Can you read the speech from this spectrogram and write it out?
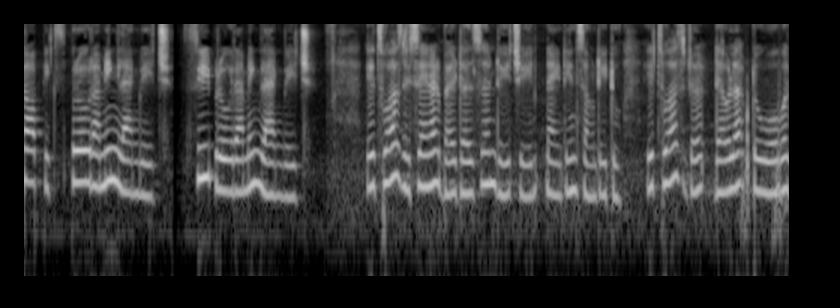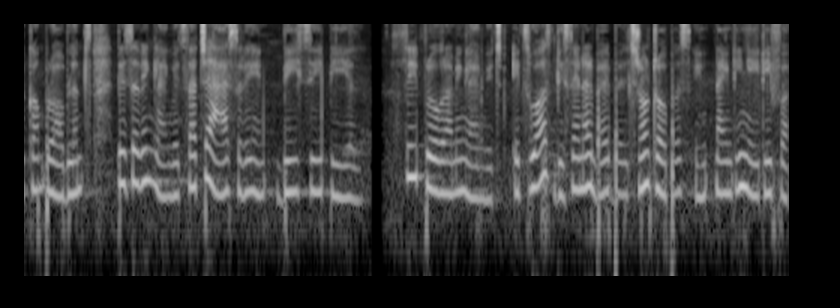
Topics Programming Language C Programming Language it was designed by Dennis Ritchie in 1972. It was de- developed to overcome problems preserving language such as in BCPL. C programming language. It was designed by Bjarne Stroustrup in 1985.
